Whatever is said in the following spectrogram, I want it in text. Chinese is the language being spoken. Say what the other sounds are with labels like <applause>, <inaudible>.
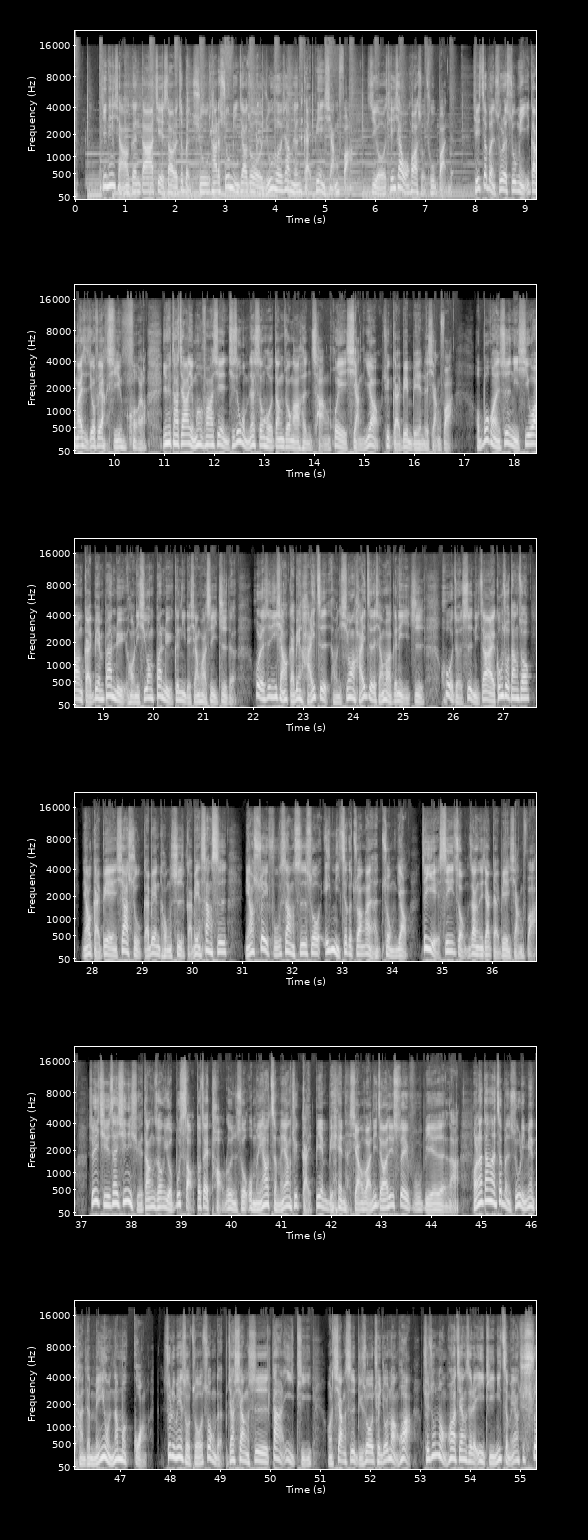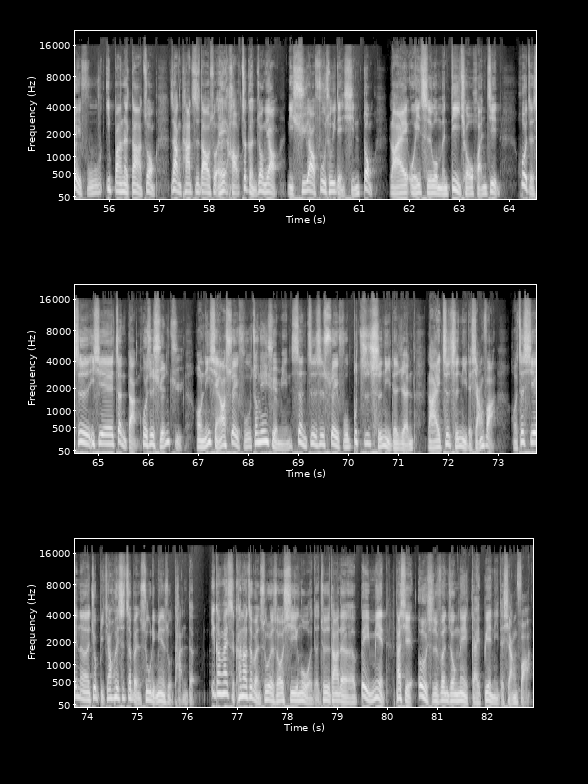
今天想要跟大家介绍的这本书，它的书名叫做《如何让人改变想法》，是由天下文化所出版的。其实这本书的书名一刚开始就非常吸引我了，因为大家有没有发现，其实我们在生活当中啊，很常会想要去改变别人的想法。哦，不管是你希望改变伴侣，哦，你希望伴侣跟你的想法是一致的。或者是你想要改变孩子哦，你希望孩子的想法跟你一致，或者是你在工作当中你要改变下属、改变同事、改变上司，你要说服上司说：“诶，你这个专案很重要。”这也是一种让人家改变想法。所以，其实，在心理学当中，有不少都在讨论说，我们要怎么样去改变别人的想法？你怎么样去说服别人啦？好，那当然，这本书里面谈的没有那么广，书里面所着重的比较像是大议题哦。像是比如说全球暖化、全球暖化这样子的议题，你怎么样去说服一般的大众，让他知道说，哎，好，这个很重要，你需要付出一点行动来维持我们地球环境，或者是一些政党或者是选举哦，你想要说服中间选民，甚至是说服不支持你的人来支持你的想法哦，这些呢就比较会是这本书里面所谈的。一刚开始看到这本书的时候，吸引我的就是它的背面，它写二十分钟内改变你的想法。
